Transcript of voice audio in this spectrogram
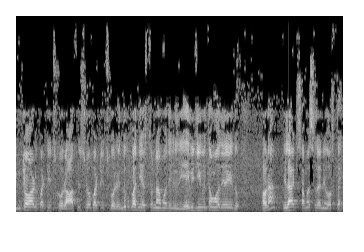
ఇంట్లో వాళ్ళు పట్టించుకోరు ఆఫీసులో పట్టించుకోరు ఎందుకు పని చేస్తున్నామో తెలియదు ఏవి జీవితమో తెలియదు అవునా ఇలాంటి సమస్యలన్నీ వస్తాయి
